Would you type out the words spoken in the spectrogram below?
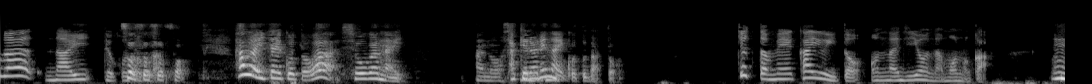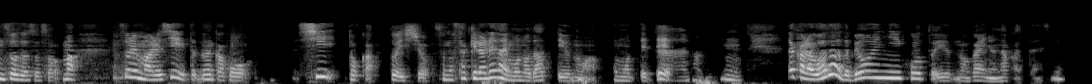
うがないってことそうかそうそうそう。歯が痛いことはしょうがない。あの、避けられないことだと。ちょっと目かゆいと同じようなものか。うん、そうそうそうそう。まあ、それもあるし、たなんかこう、死とかと一緒。その避けられないものだっていうのは思ってて、あうん。だからわざわざ病院に行こうというのは概念はなかったんですね。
